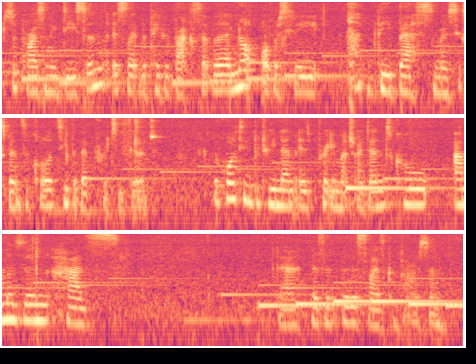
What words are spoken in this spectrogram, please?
surprisingly decent. It's like the paperbacks that they're not obviously the best, most expensive quality, but they're pretty good. The quality between them is pretty much identical. Amazon has, there, there's a, there's a size comparison.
